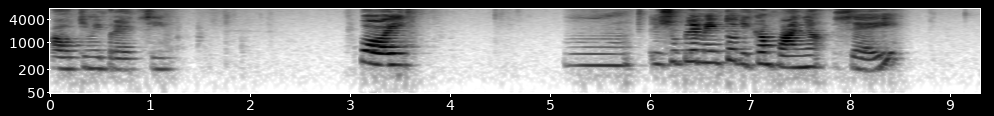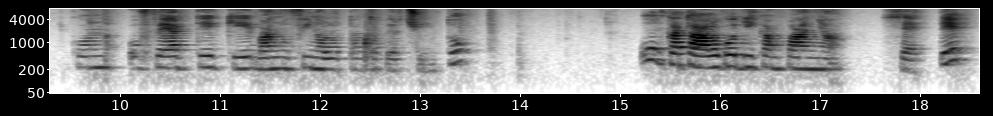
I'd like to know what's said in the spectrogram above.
a ottimi prezzi. Poi mh, mm, il supplemento di campagna 6 con offerte che vanno fino all'80% un catalogo di campagna 7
